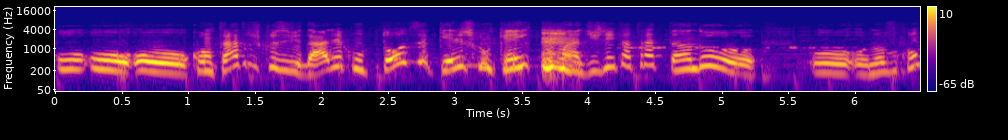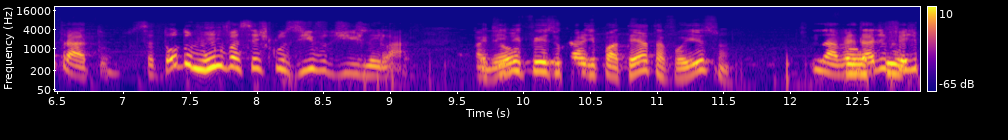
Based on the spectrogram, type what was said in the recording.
o, o, o contrato de exclusividade é com todos aqueles com quem a Disney está tratando o, o novo contrato. Se todo mundo vai ser exclusivo Disney lá. A Entendeu? Disney fez o cara de pateta, foi isso? Na verdade, fez, de,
